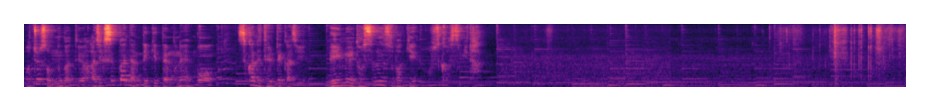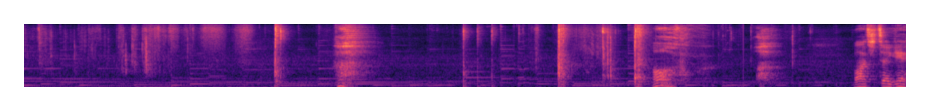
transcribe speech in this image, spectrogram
어쩔 수 없는 것 같아요. 아직 습관이 안 됐기 때문에 뭐 습관이 될 때까지 매일매일 더 쓰는 수밖에 없을 것 같습니다 와 진짜 이게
